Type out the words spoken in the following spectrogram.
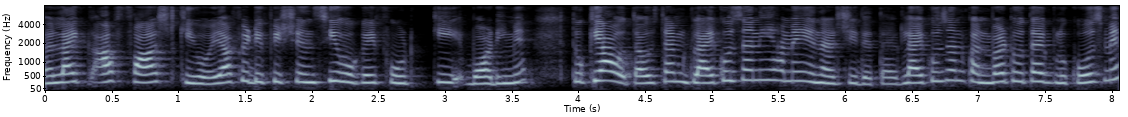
लाइक आप फास्ट की हो या फिर डिफिशियंसी हो गई फ़ूड की बॉडी में तो क्या होता है? उस टाइम ग्लाइकोजन ही हमें एनर्जी देता है। ग्लाइकोजन कन्वर्ट होता है ग्लूकोज में,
